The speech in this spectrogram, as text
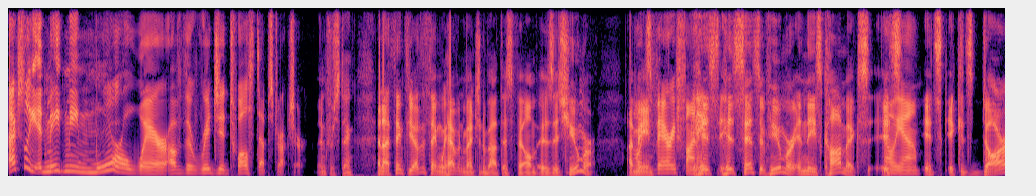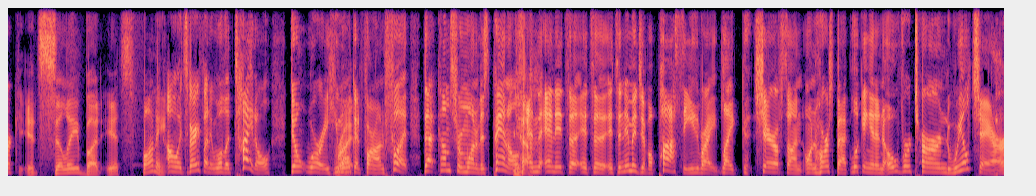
actually it made me more aware of the rigid twelve step structure. Interesting. And I think the other thing we haven't mentioned about this film is its humor. I Oh, mean, it's very funny. His his sense of humor in these comics. It's, Oh, yeah. It's it gets dark. It's silly, but it's funny. Oh, it's very funny. Well, the title, "Don't worry, he Right. won't get far on foot," that comes from one of his panels, Yeah. and and it's a it's a it's an image of a posse, right? Like sheriffs on on horseback looking at an overturned wheelchair,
